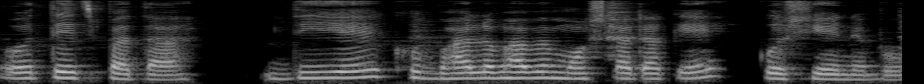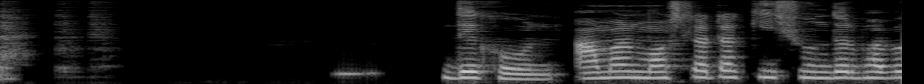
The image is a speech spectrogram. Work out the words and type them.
ও তেজপাতা দিয়ে খুব ভালোভাবে মশলাটাকে কষিয়ে নেব। দেখুন, আমার মশলাটা কি সুন্দরভাবে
